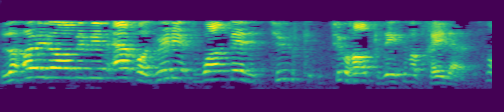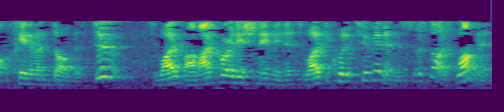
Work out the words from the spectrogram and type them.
La'olam min echod. Really, it's one min. It's two two half kazesim of chaylev. It's not chaylev and dom. It's two. So why? I correlation in minutes? Why do you call it two minutes? It's not. It's one min.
